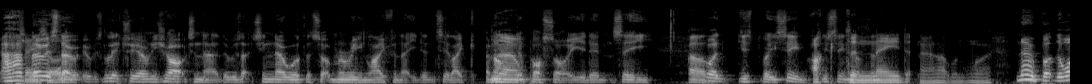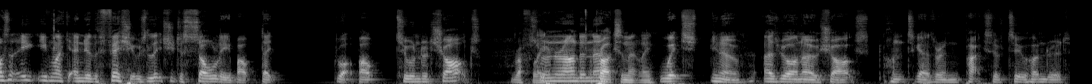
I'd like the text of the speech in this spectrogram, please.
I have Chainsaw. noticed though, it was literally only sharks in there. There was actually no other sort of marine life in there. You didn't see like an No. octopus, or you didn't see. oh, Well, you, well, you seen, you seen nothing. No, that wouldn't work. No, but there wasn't even like any of the fish. It was literally just solely about like, what about two hundred sharks Roughly, swimming around in there. approximately. Which, you know, as we all know, sharks hunt together in packs of 200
